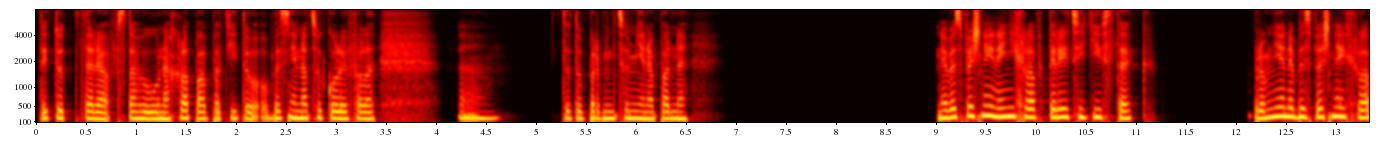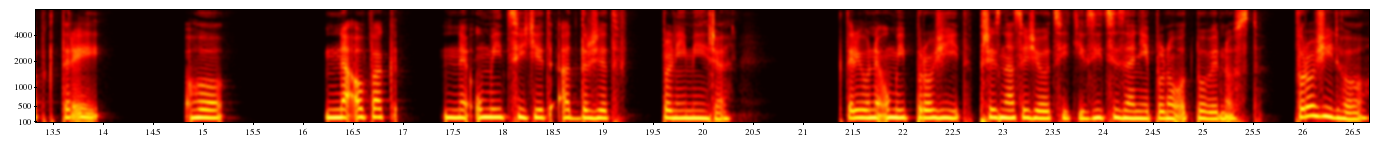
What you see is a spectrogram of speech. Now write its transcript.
Teď to teda vztahuju na chlapa, platí to obecně na cokoliv, ale uh, to je to první, co mě napadne. Nebezpečný není chlap, který cítí vztek. Pro mě je nebezpečný chlap, který ho naopak neumí cítit a držet v plný míře. Který ho neumí prožít, přiznat si, že ho cítí, vzít si za něj plnou odpovědnost. Prožít ho,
